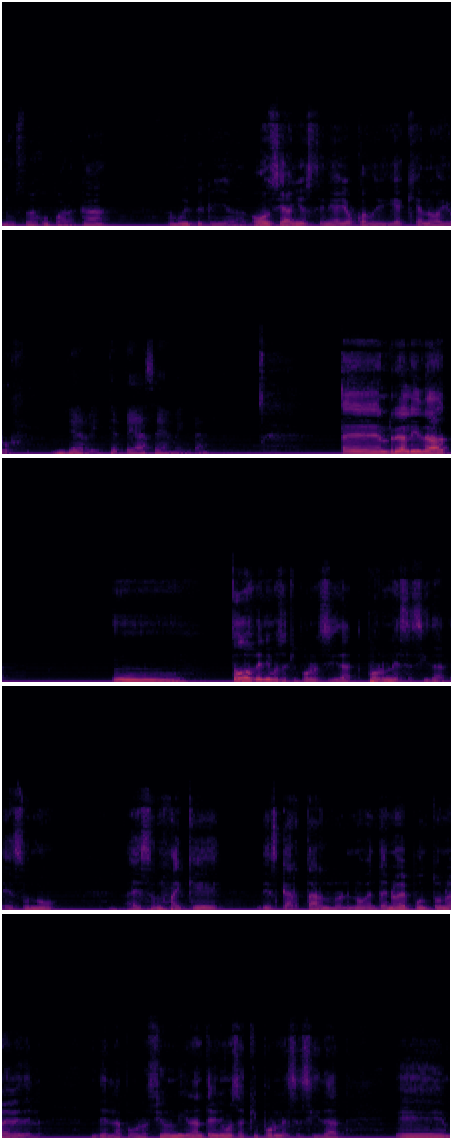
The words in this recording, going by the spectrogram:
nos trajo para acá a muy pequeña edad. 11 años tenía yo cuando llegué aquí a Nueva York. Jerry, ¿qué te hace emigrar? En realidad, mm, todos venimos aquí por necesidad, por necesidad. Eso no, eso no hay que descartarlo. El 99.9 de, la- de la población migrante venimos aquí por necesidad. Eh,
